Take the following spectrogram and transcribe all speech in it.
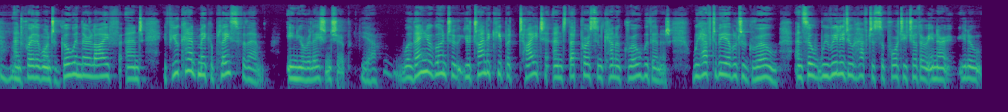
mm-hmm. and where they want to go in their life, and if you can't make a place for them in your relationship, Yeah. well then you're going to you're trying to keep it tight and that person cannot grow within it. We have to be able to grow. And so we really do have to support each other in our you know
